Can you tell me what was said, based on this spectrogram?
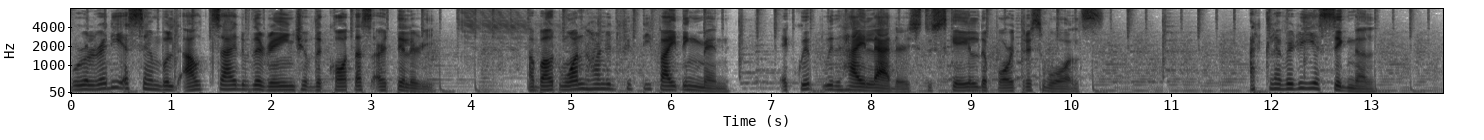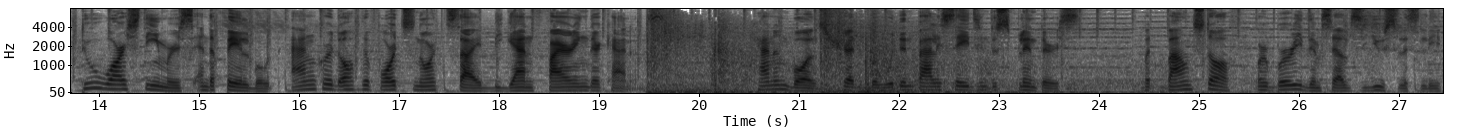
were already assembled outside of the range of the Kota's artillery. About 150 fighting men, equipped with high ladders to scale the fortress walls. At Claveria's signal, two war steamers and a pailboat anchored off the fort's north side began firing their cannons. Cannonballs shredded the wooden palisades into splinters, but bounced off or buried themselves uselessly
